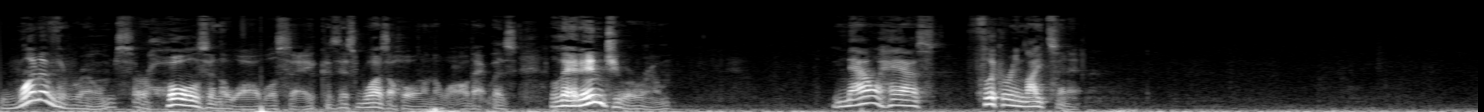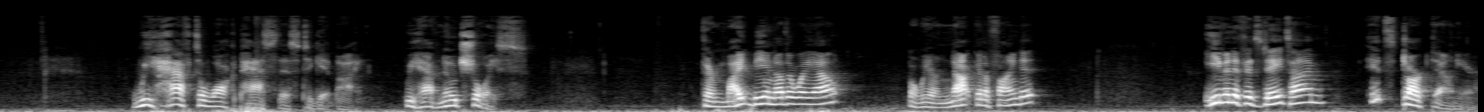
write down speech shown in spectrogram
one of the rooms, or holes in the wall, we'll say, because this was a hole in the wall that was led into a room, now has flickering lights in it. We have to walk past this to get by. We have no choice. There might be another way out, but we are not going to find it. Even if it's daytime, it's dark down here.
